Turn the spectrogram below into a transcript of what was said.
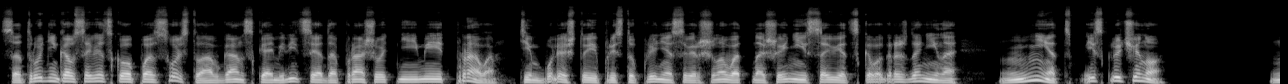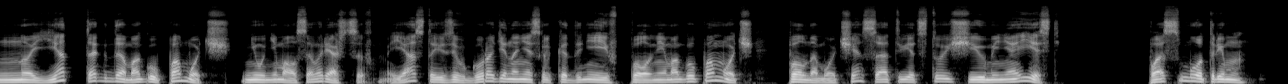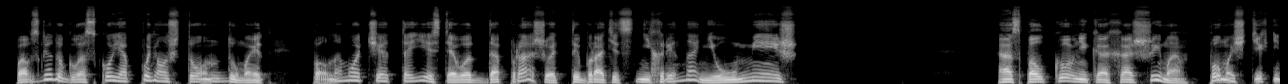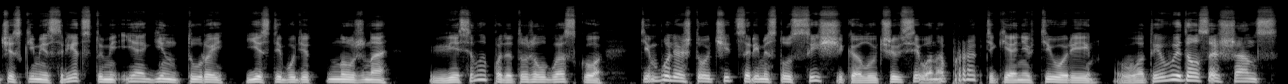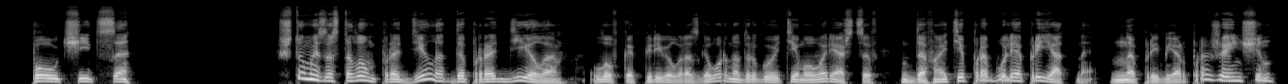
«Сотрудников советского посольства афганская милиция допрашивать не имеет права, тем более, что и преступление совершено в отношении советского гражданина. Нет, исключено». «Но я тогда могу помочь», – не унимался Варяжцев. «Я остаюсь в городе на несколько дней и вполне могу помочь. Полномочия соответствующие у меня есть». «Посмотрим». По взгляду Глазко я понял, что он думает. «Полномочия-то есть, а вот допрашивать ты, братец, ни хрена не умеешь». А с полковника Хашима помощь техническими средствами и агентурой, если будет нужно. Весело подытожил Глазко. Тем более, что учиться ремеслу сыщика лучше всего на практике, а не в теории. Вот и выдался шанс поучиться. «Что мы за столом про дело да про дело?» Ловко перевел разговор на другую тему варяжцев. «Давайте про более приятное. Например, про женщин».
